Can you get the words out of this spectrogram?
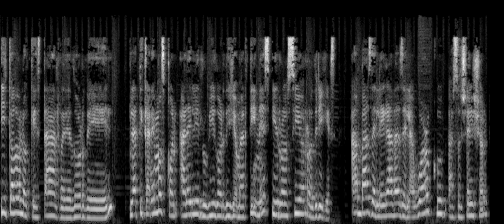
y todo lo que está alrededor de él, platicaremos con Areli Rubí Gordillo Martínez y Rocío Rodríguez, ambas delegadas de la World Cube Association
